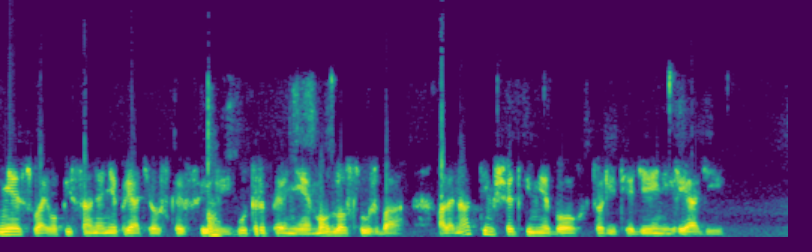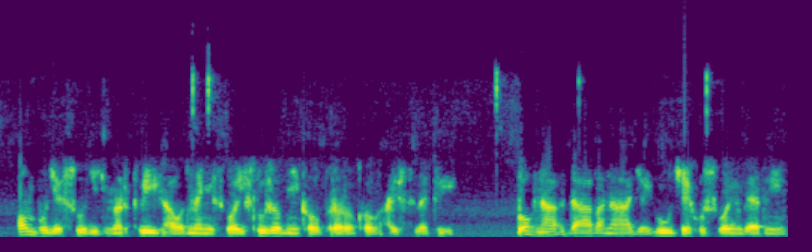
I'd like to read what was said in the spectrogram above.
Nie sú aj opísané nepriateľské síly, utrpenie, modloslužba, ale nad tým všetkým je Boh, ktorý tie dejiny riadí. On bude súdiť mŕtvych a odmení svojich služobníkov, prorokov aj svetých. Boh dáva nádej, útechu svojim verným.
